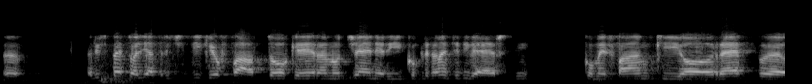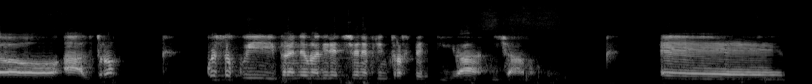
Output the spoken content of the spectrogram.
eh, rispetto agli altri CD che ho fatto, che erano generi completamente diversi, come funky o rap o altro, questo qui prende una direzione più introspettiva, diciamo. E,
